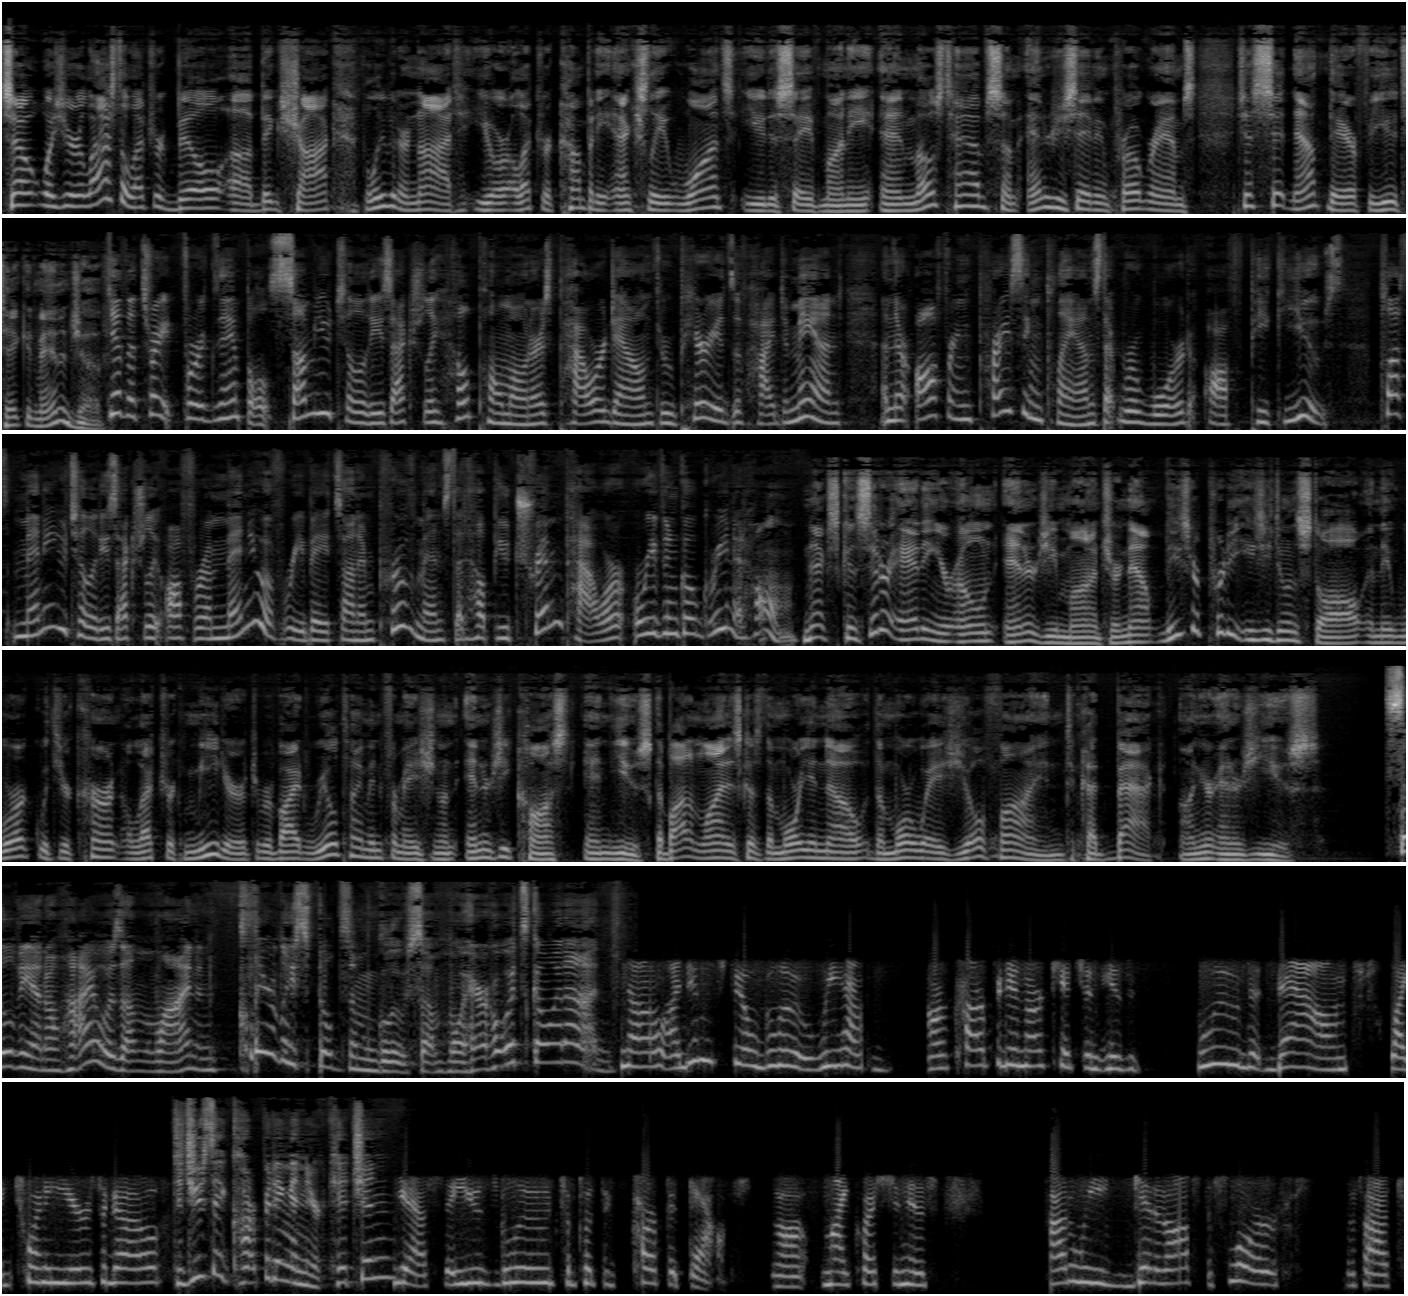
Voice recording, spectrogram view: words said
So, was your last electric bill a big shock? Believe it or not, your electric company actually wants you to save money, and most have some energy saving programs just sitting out there for you to take advantage of. Yeah, that's right. For example, some utilities actually help homeowners power down through periods of high demand, and they're offering pricing plans that reward off peak use. Plus, many utilities actually offer a menu of rebates on improvements that help you trim power or even go green at home. Next, consider adding your own energy monitor. Now, these are pretty easy to install and they work with your current electric meter to provide real time information on energy cost and use. The bottom line is because the more you know, the more ways you'll find to cut back on your energy use. Sylvia in Ohio is on the line and clearly spilled some glue somewhere. What's going on? No, I didn't spill glue. We have our carpet in our kitchen is glued down like 20 years ago. Did you say carpeting in your kitchen? Yes, they used glue to put the carpet down. Uh, my question is, how do we get it off the floor without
